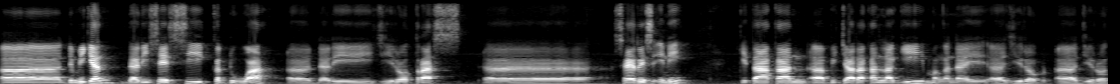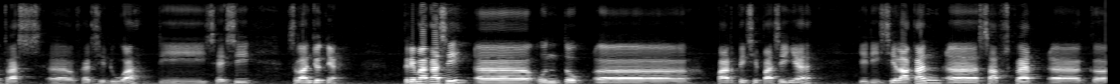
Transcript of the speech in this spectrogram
uh, demikian dari sesi kedua uh, dari Zero Trust uh, series ini kita akan uh, bicarakan lagi mengenai uh, Zero uh, Zero Trust uh, versi 2 di sesi selanjutnya. Terima kasih uh, untuk uh, partisipasinya. Jadi silakan uh, subscribe uh, ke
